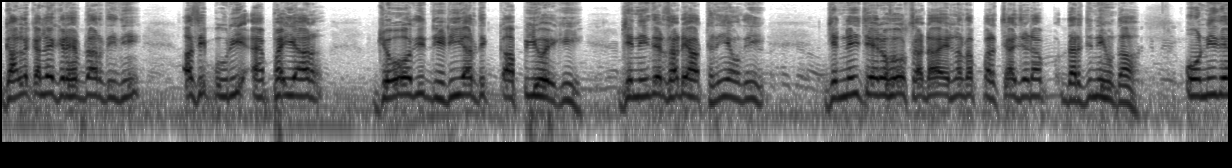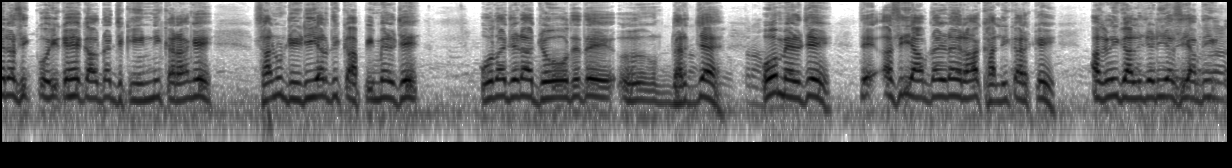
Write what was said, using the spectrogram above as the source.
ਗੱਲ ਕੱਲੇ ਗ੍ਰਿਫਤਾਰ ਦੀ ਨਹੀਂ ਅਸੀਂ ਪੂਰੀ ਐਫ ਆਈ ਆਰ ਜੋ ਉਹਦੀ ਡੀ ਡੀ ਆਰ ਦੀ ਕਾਪੀ ਹੋਏਗੀ ਜਿੰਨੀ ਦੇਰ ਸਾਡੇ ਹੱਥ ਨਹੀਂ ਆਉਂਦੀ ਜਿੰਨੀ ਚਿਰ ਉਹ ਸਾਡਾ ਇਹਨਾਂ ਦਾ ਪਰਚਾ ਜਿਹੜਾ ਦਰਜ ਨਹੀਂ ਹੁੰਦਾ ਓਨੀ ਦੇਰ ਅਸੀਂ ਕੋਈ ਕਿਸੇ ਗੱਲ ਦਾ ਯਕੀਨ ਨਹੀਂ ਕਰਾਂਗੇ ਸਾਨੂੰ ਡੀ ਡੀ ਆਰ ਦੀ ਕਾਪੀ ਮਿਲ ਜੇ ਉਹਦਾ ਜਿਹੜਾ ਜੋ ਉਹਦੇ ਤੇ ਅਹ, ਦਰਜ ਹੈ ਉਹ ਮਿਲ ਜੇ ਤੇ ਅਸੀਂ ਆਪਦਾ ਜਿਹੜਾ ਰਾਹ ਖਾਲੀ ਕਰਕੇ ਅਗਲੀ ਗੱਲ ਜਿਹੜੀ ਅਸੀਂ ਆਪਦੀ ਅਹ,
